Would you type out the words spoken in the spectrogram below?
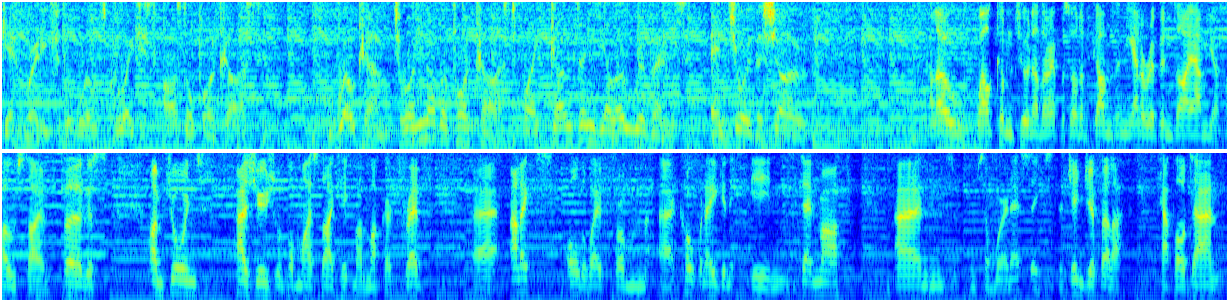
Get ready for the world's greatest Arsenal podcast. Welcome to another podcast by Guns and Yellow Ribbons. Enjoy the show. Hello, welcome to another episode of Guns and Yellow Ribbons. I am your host, I am Fergus. I'm joined, as usual, by my sidekick, my mucker, Trev. Uh, Alex, all the way from uh, Copenhagen in Denmark, and from somewhere in Essex, the ginger fella, Capo Dan.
